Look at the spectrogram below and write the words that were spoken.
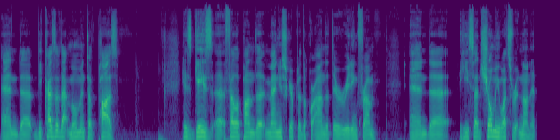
and uh, because of that moment of pause, his gaze uh, fell upon the manuscript of the Quran that they were reading from, and uh, he said, "Show me what's written on it."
